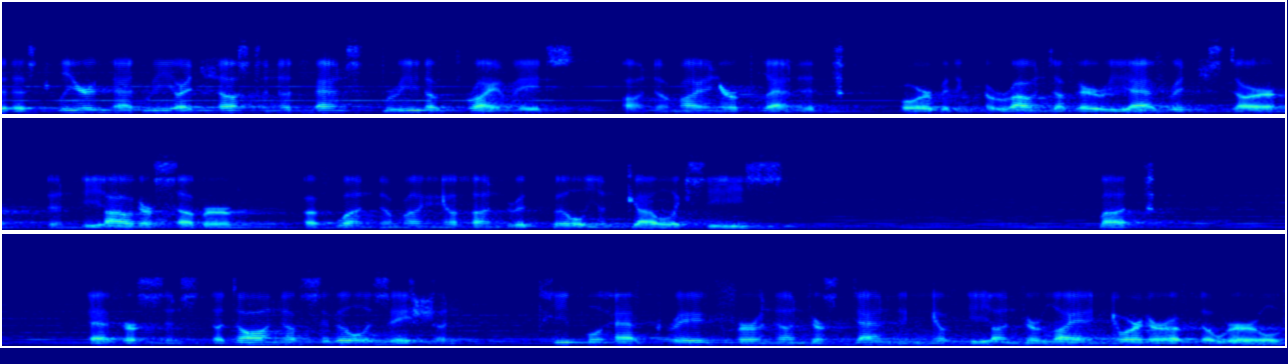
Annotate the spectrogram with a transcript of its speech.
it is clear that we are just an advanced breed of primates on a minor planet orbiting around a very average star in the outer suburb of one among a hundred billion galaxies. But ever since the dawn of civilization, people have craved for an understanding of the underlying order of the world.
